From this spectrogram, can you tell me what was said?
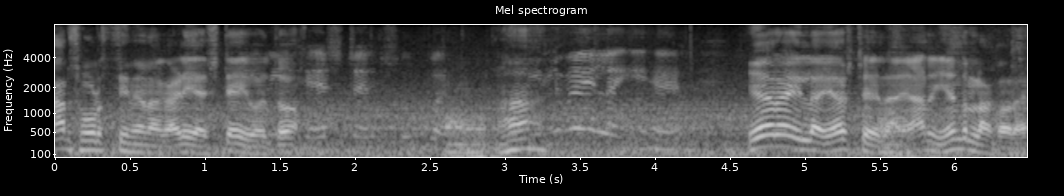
ಅವರ್ಸ್ ಓಡಿಸ್ತೀನಿ ನಾನು ಗಾಡಿ ಅಷ್ಟೇ ಇವತ್ತು. ಹಾಂ? ಏರೇ ಇಲ್ಲ ಎಷ್ಟೇ ಇಲ್ಲ ಯಾರು ಏನ್ರಲ್ಲಿ ಹಾಕೋರೆ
